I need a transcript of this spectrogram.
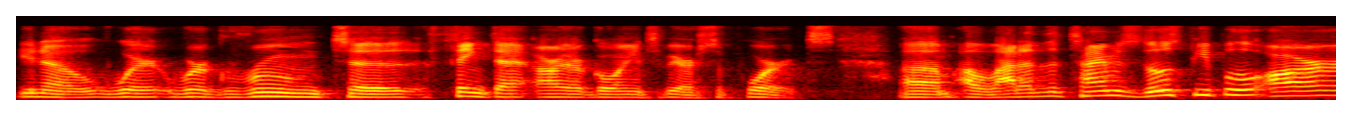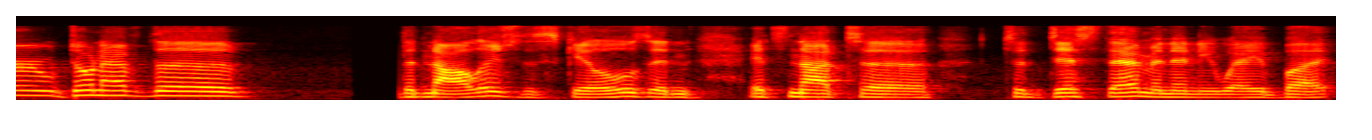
you know, we're, we're groomed to think that are going to be our supports. Um, a lot of the times those people are, don't have the, the knowledge, the skills, and it's not to, to diss them in any way, but,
